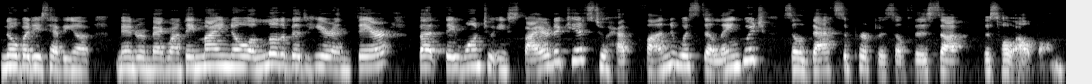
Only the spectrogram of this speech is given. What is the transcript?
Nobody's having a Mandarin background. They might know a little bit here and there, but they want to inspire the kids to have fun with the language. So that's the purpose of this uh, this whole album.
